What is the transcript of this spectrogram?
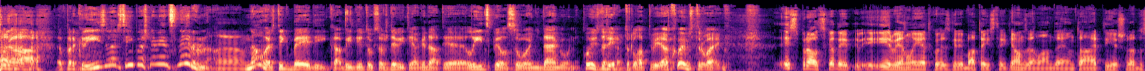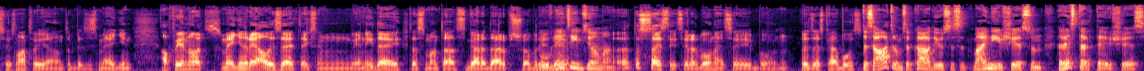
kurā par krīzi vairs īpaši neviens nerunā. Jā. Nav vairs tik bēdīgi, kā bija 2009. gadā tie līdzpilsoņu deguni. Ko jūs darījāt tur Latvijā? Ko jums tur vajag? Es braucu skatīt, ir viena lieta, ko es gribu attīstīt Jaunzēlandē, un tā ir tieši radusies Latvijā. Tāpēc es mēģinu apvienot, mēģinu realizēt, teiksim, vienu ideju. Tas man tāds gara darbs šobrīd. ir. Būvniecības jomā. Tas saistīts ir ar būvniecību, un redzēs, kā būs. Tas ātrums, ar kādu jūs esat mainījušies un restartējušies,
